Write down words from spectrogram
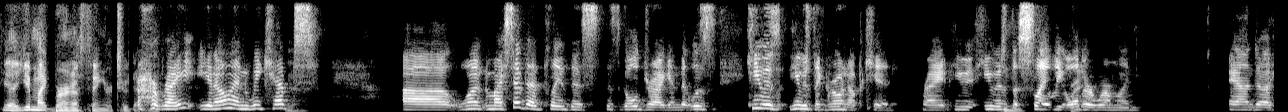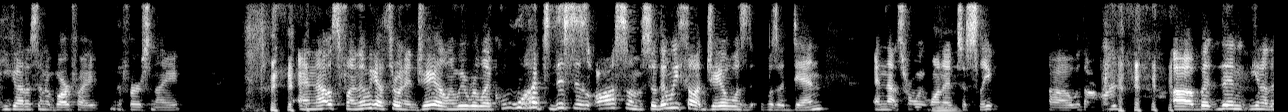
yeah, you might burn a thing or two down. right you know and we kept uh one my stepdad played this this gold dragon that was he was he was the grown-up kid right? He he was the Mhm. slightly older wyrmling and uh, he got us in a bar fight the first night. And that was fun then we got thrown in jail and we were like what? This is awesome. So then we thought jail was was a den and that's where we wanted Mm. to sleep uh, with our horde uh, but then you know the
